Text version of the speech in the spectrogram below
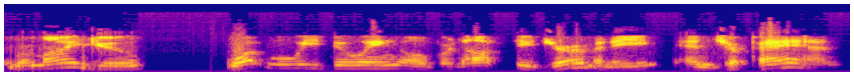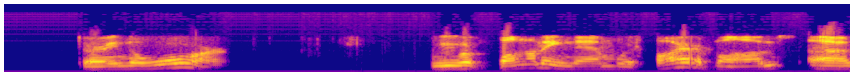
remind you what were we doing over Nazi Germany and Japan during the war? We were bombing them with fire bombs. Uh,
